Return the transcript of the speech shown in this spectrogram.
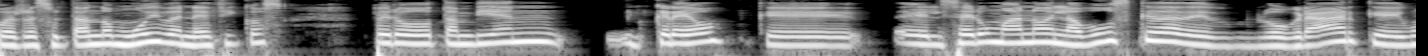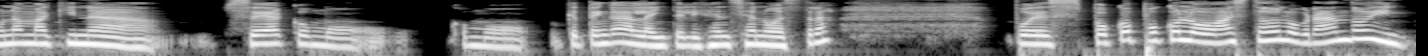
pues resultando muy benéficos, pero también creo que el ser humano en la búsqueda de lograr que una máquina sea como, como que tenga la inteligencia nuestra, pues poco a poco lo ha estado logrando y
